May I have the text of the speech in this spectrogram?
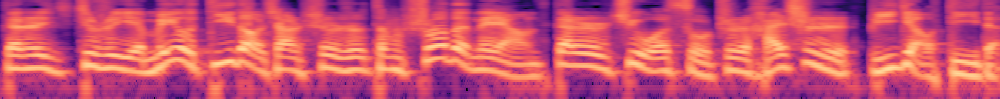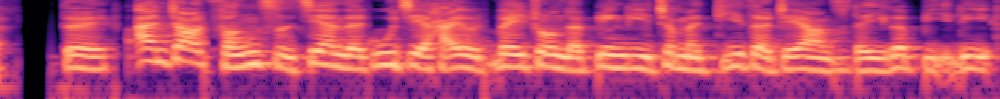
但是就是也没有低到像是是他们说的那样，但是据我所知还。还是比较低的。对，按照冯子健的估计，还有危重的病例这么低的这样子的一个比例，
